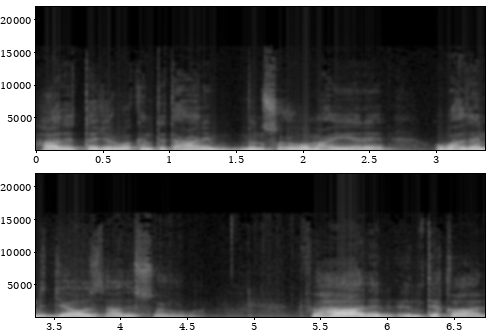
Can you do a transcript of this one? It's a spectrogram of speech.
هذه التجربة كنت تعاني من صعوبة معينة وبعدين تجاوزت هذه الصعوبة. فهذا الانتقال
